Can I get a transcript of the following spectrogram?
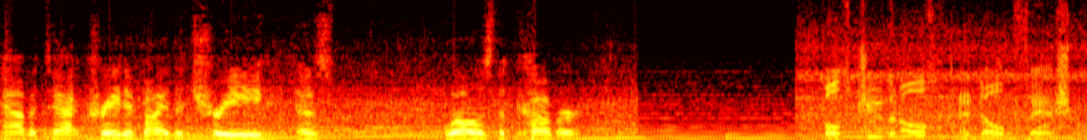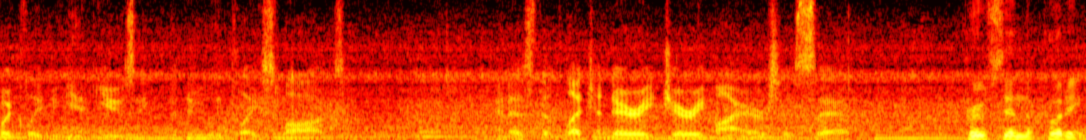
habitat created by the tree as well as the cover. Both juvenile and adult fish quickly began using the newly placed logs. And as the legendary Jerry Myers has said, Proof's in the pudding.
